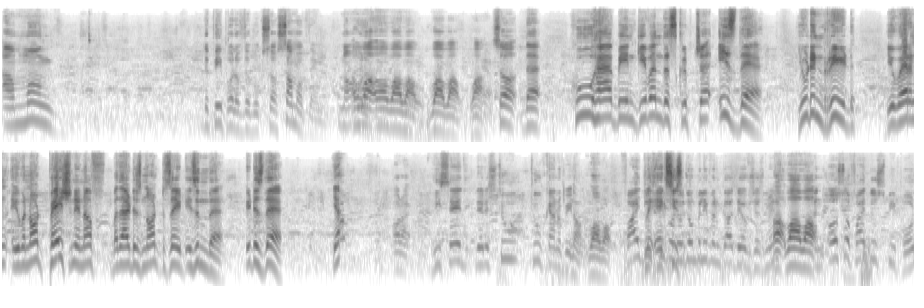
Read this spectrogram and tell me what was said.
among the people of the book. So some of them, not Oh, wow, wow, wow, wow, wow, wow, wow. Yeah. So the who have been given the scripture is there. You didn't read. You weren't. You were not patient enough. But that is not to say it isn't there. It is there. Yeah. All right. He said there is two two kind of people. No, wow, wow. Fight Please, those people excuse- who don't believe in God, Day of Judgment. Wow, wow, wow. And also fight those people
